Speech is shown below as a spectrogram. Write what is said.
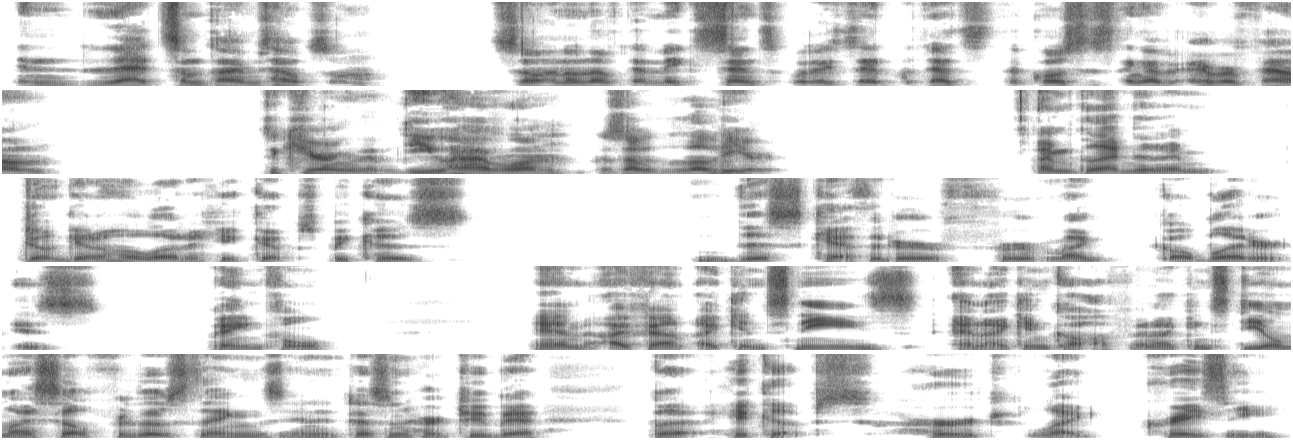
and that sometimes helps them. So I don't know if that makes sense what I said, but that's the closest thing I've ever found to curing them. Do you have one? Because I would love to hear it. I'm glad that I don't get a whole lot of hiccups because this catheter for my gallbladder is painful. And I found I can sneeze and I can cough and I can steel myself for those things and it doesn't hurt too bad. But hiccups hurt like crazy.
